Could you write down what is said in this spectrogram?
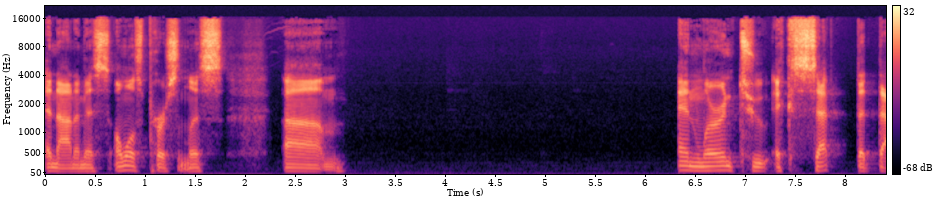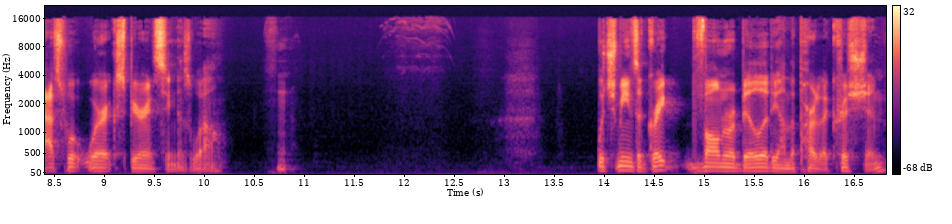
anonymous, almost personless um, and learn to accept that that's what we're experiencing as well. Which means a great vulnerability on the part of the Christian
